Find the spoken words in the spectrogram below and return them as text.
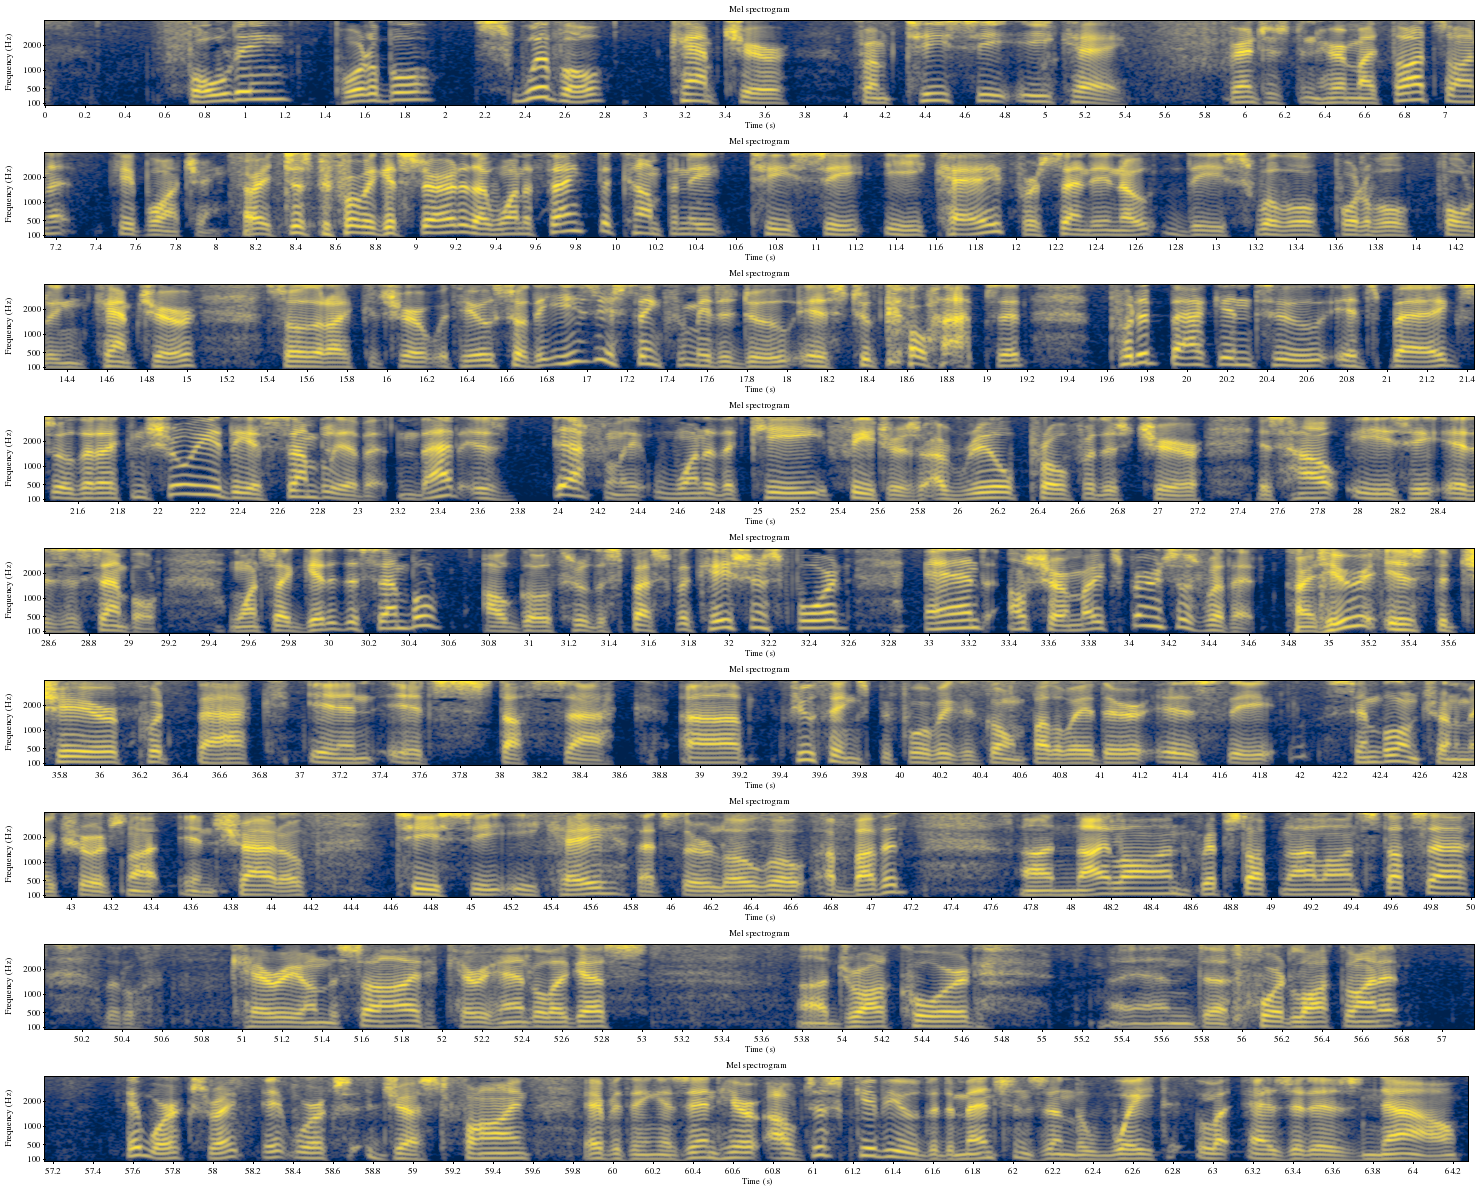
folding, portable, swivel camp chair from TCEK. If you're interested in hearing my thoughts on it, Keep watching. All right, just before we get started, I want to thank the company TCEK for sending out the swivel portable folding camp chair so that I could share it with you. So the easiest thing for me to do is to collapse it, put it back into its bag so that I can show you the assembly of it. And that is definitely one of the key features, a real pro for this chair, is how easy it is assembled. Once I get it assembled, I'll go through the specifications for it and I'll share my experiences with it. All right, here is the chair put back in its stuff sack. A uh, few things before we get going. By the way, there is the symbol. I'm trying to make sure it's not in shadow. TCEK, that's their logo above it. Uh, nylon, ripstop nylon stuff sack, little carry on the side, carry handle, I guess uh, draw cord and uh, cord lock on it. It works, right? It works just fine. Everything is in here. I'll just give you the dimensions and the weight as it is now,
